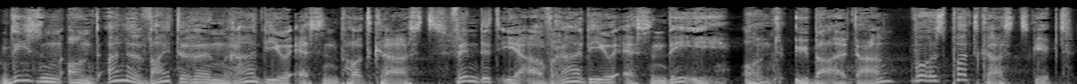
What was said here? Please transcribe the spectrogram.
Diesen und alle weiteren Radio Essen Podcasts findet ihr auf radioessen.de und überall da, wo es Podcasts gibt.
